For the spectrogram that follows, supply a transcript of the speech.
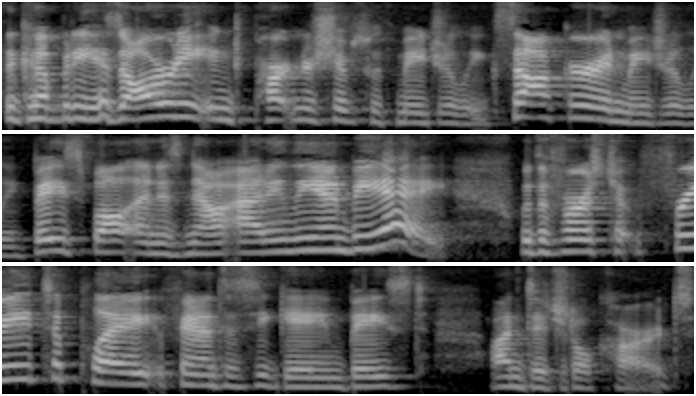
The company has already inked partnerships with Major League Soccer and Major League Baseball and is now adding the NBA with the first free to play fantasy game based on digital cards.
